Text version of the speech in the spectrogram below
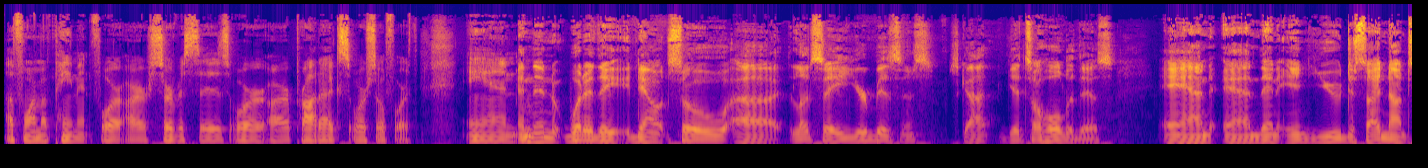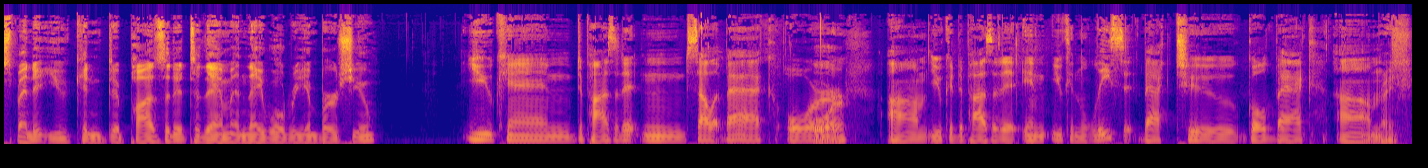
a form of payment for our services or our products or so forth. And, And then what are they now? So uh, let's say your business, Scott, gets a hold of this, and and then and you decide not to spend it. You can deposit it to them, and they will reimburse you. you can deposit it and sell it back, or, Or- um, you could deposit it in. You can lease it back to Goldback, um, Right.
